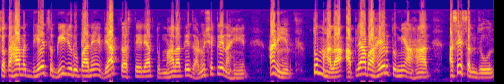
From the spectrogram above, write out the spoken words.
स्वतःमध्येच बीज रूपाने व्याप्त असलेल्या तुम्हाला ते जाणू शकले नाहीत. आणि तुम्हाला आपल्या बाहेर तुम्ही आहात असे समजून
